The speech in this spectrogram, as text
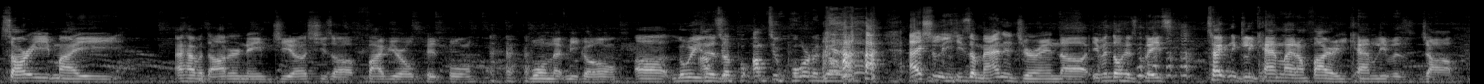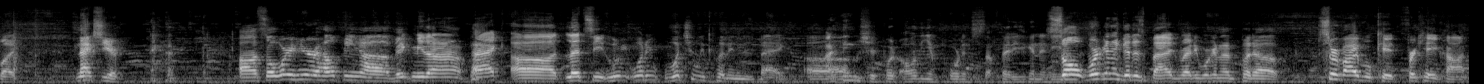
sorry, my I have a daughter named Gia. She's a five-year-old pit bull. Won't let me go. Uh, Louis I'm is too, a. po- I'm too poor to go. Actually, he's a manager, and uh, even though his place technically can light on fire, he can't leave his job. But next year. Uh, so we're here helping uh, Vic Mida pack. Uh, let's see, Louie, what do, what should we put in this bag? Uh, I think we should put all the important stuff that he's gonna need. So we're gonna get his bag ready. We're gonna put a survival kit for KCON.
